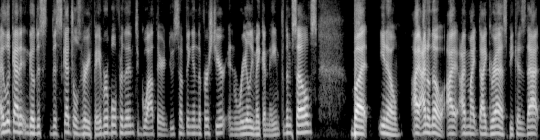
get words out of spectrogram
I look at it and go, this this schedule is very favorable for them to go out there and do something in the first year and really make a name for themselves. But you know, I, I don't know. I, I might digress because that.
